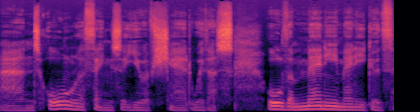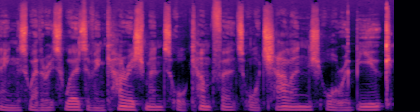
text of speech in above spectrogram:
and all the things that you have shared with us, all the many, many good things, whether it's words of encouragement or comfort or challenge or rebuke.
